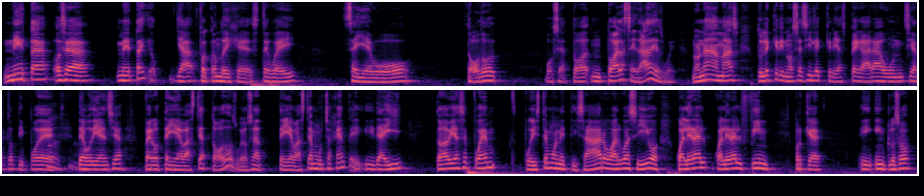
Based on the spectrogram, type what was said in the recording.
neta, o sea, neta, yo, ya fue cuando dije, este güey se llevó todo, o sea, todas las edades, güey. No nada más, tú le querías, no sé si le querías pegar a un cierto tipo de, pues, de audiencia, pero te llevaste a todos, güey. O sea, te llevaste a mucha gente y de ahí todavía se puede, pudiste monetizar o algo así, o cuál era el, cuál era el fin. Porque incluso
